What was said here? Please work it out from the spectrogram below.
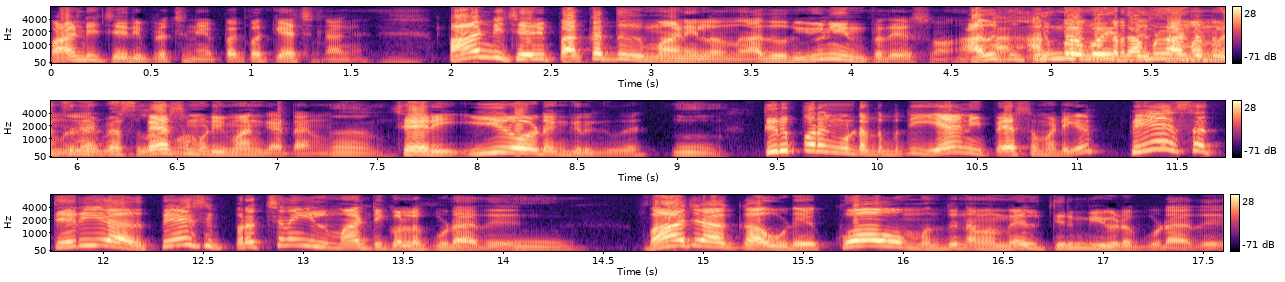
பாண்டிச்சேரி பிரச்சனை எப்ப இப்ப கேச்சுட்டாங்க பாண்டிச்சேரி பக்கத்து மாநிலம். அது ஒரு யூனியன் பிரதேசம் அதுக்கு? பேச முடியுமான்னு கேட்டாங்க. சரி ஈரோடு எங்க இருக்குது. திருப்பரங்குன்றத்தை பத்தி ஏன் நீ பேச மாட்டேங்கிற பேச தெரியாது பேசி பிரச்சனையில் மாட்டிக்கொள்ள கூடாது. பாஜகவுடைய கோபம் வந்து நம்ம மேல் திரும்பி விடக்கூடாது.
